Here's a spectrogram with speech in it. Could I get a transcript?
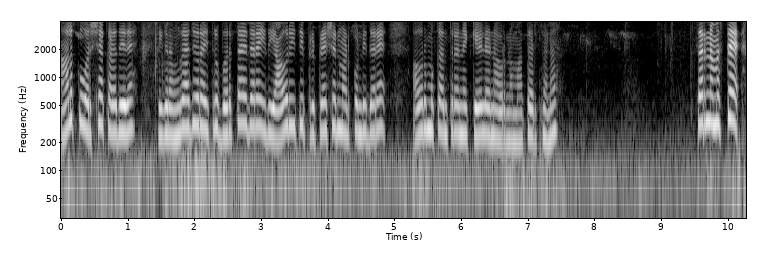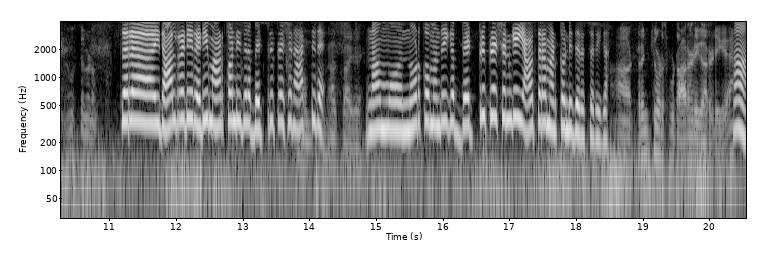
ನಾಲ್ಕು ವರ್ಷ ಕಳೆದಿದೆ. ಈಗ ರಂಗರಾಜು ರೈತರು ಬರ್ತಾ ಇದ್ದಾರೆ. ಇದು ಯಾವ ರೀತಿ ಪ್ರಿಪ್ರೇಷನ್ ಮಾಡ್ಕೊಂಡಿದ್ದಾರೆ ಅವ್ರ ಮುಖಾಂತರನೇ ಕೇಳೋಣ, ಅವ್ರನ್ನ ಮಾತಾಡ್ಸೋಣ. ಸರ್, ನಮಸ್ತೆ. ಸರ್ ಇದು ಆಲ್ರೆಡಿ ರೆಡಿ ಮಾಡ್ಕೊಂಡಿದ್ದೀರ ಬೆಡ್ ಪ್ರಿಪ್ರೇಷನ್ ಆಗ್ತಿದೆ. ನಾವು ನೋಡ್ಕೊಂಬಂದು ಈಗ ಬೆಡ್ ಪ್ರಿಪ್ರೇಷನ್ಗೆ ಯಾವ ಥರ ಮಾಡ್ಕೊಂಡಿದ್ದೀರ ಸರ್ ಈಗ? ಟ್ರೆಂಚ್ ಹೊಡೆಸ್ಬಿಟ್ಟು ಆರಡಿಗೆ ಆರಡಿಗೆ ಹಾಂ.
